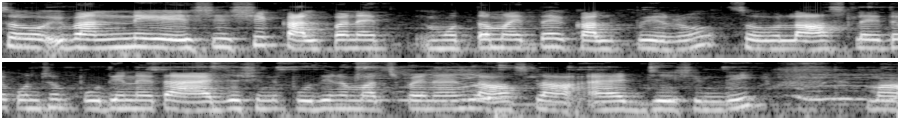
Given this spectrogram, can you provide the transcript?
సో ఇవన్నీ వేసేసి కలపన మొత్తం అయితే కలిపారు సో లాస్ట్లో అయితే కొంచెం పుదీనా అయితే యాడ్ చేసింది. పుదీనా మర్చిపోయినా లాస్ట్లో యాడ్ చేసింది మా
